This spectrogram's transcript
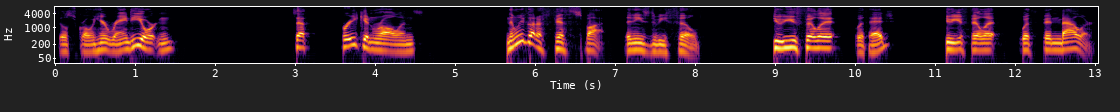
Still scrolling here. Randy Orton. Seth freaking Rollins. And then we've got a fifth spot that needs to be filled. Do you fill it with Edge? Do you fill it with Finn Balor?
